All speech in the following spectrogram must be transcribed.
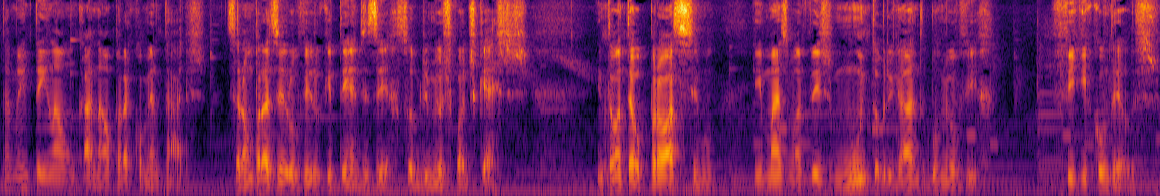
também tem lá um canal para comentários. Será um prazer ouvir o que tem a dizer sobre meus podcasts. Então, até o próximo e mais uma vez, muito obrigado por me ouvir. Fique com Deus.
